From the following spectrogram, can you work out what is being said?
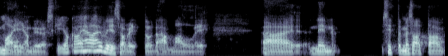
Maija myöskin, joka on ihan hyvin sovittu tähän malliin, ää, niin sitten me saattaa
